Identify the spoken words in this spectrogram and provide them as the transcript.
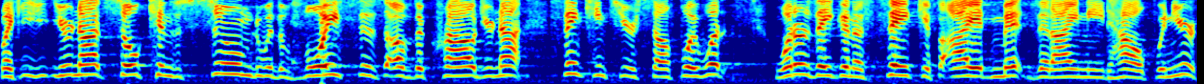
Like you're not so consumed with the voices of the crowd. You're not thinking to yourself, boy, what, what are they going to think if I admit that I need help? When you're,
